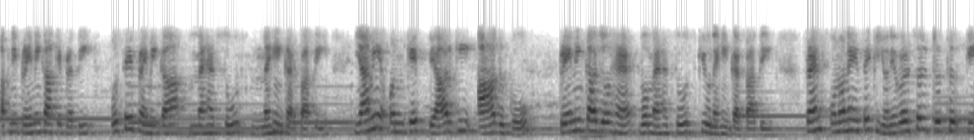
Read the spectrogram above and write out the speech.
अपनी प्रेमिका के प्रति, उसे प्रेमिका महसूस नहीं कर पाती? यानी उनके प्यार की आग को प्रेमिका जो है, वो महसूस क्यों नहीं कर पाती? फ्रेंड्स उन्होंने इसे एक यूनिवर्सल ट्रुथ की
